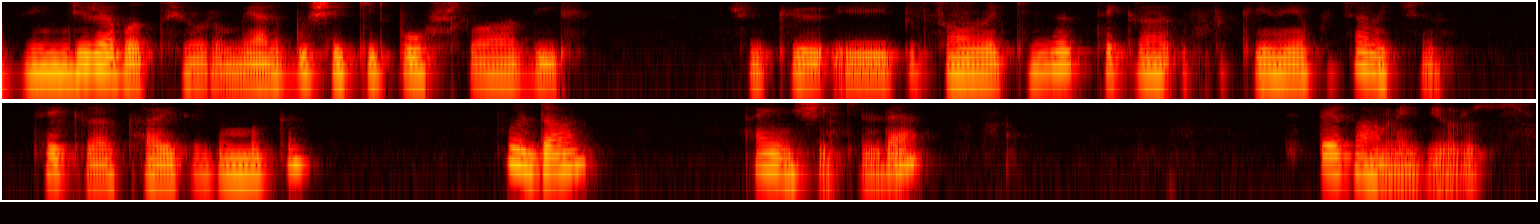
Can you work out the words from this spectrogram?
zincire batıyorum. Yani bu şekil boşluğa değil. Çünkü e, bir sonrakinde tekrar sık iğne yapacağım için tekrar kaydırdım bakın. Buradan aynı şekilde devam ediyoruz.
